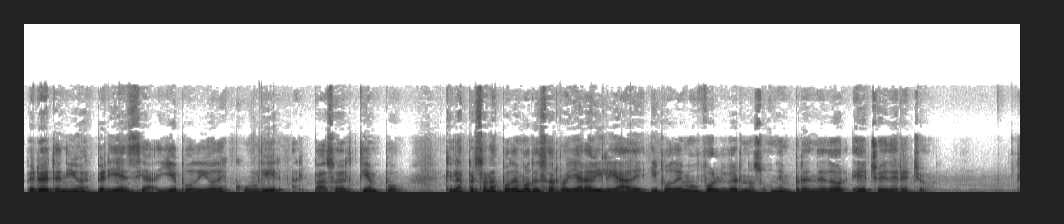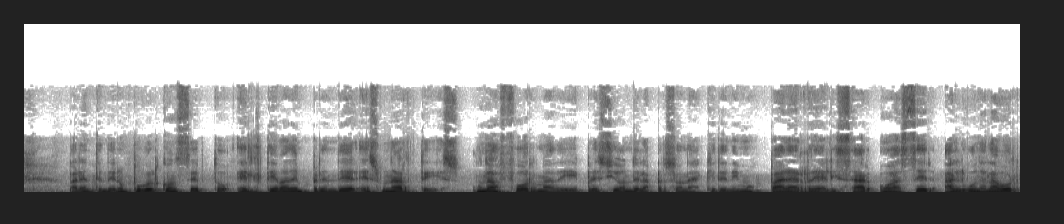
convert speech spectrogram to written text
pero he tenido experiencia y he podido descubrir al paso del tiempo que las personas podemos desarrollar habilidades y podemos volvernos un emprendedor hecho y derecho. Para entender un poco el concepto, el tema de emprender es un arte, es una forma de expresión de las personas que tenemos para realizar o hacer alguna labor.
